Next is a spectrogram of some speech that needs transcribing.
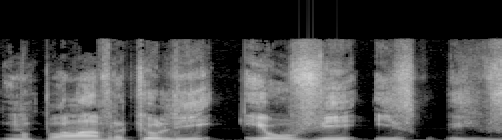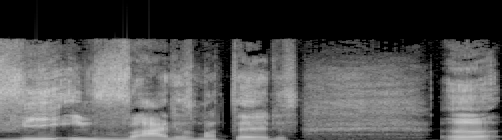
uma palavra que eu li e ouvi e, e vi em várias matérias. Uh,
